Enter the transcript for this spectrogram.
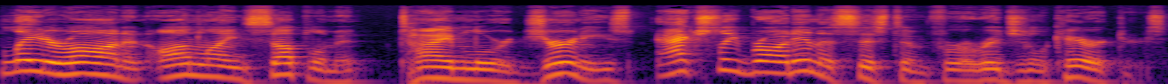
Later on, an online supplement, Time Lord Journeys, actually brought in a system for original characters,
